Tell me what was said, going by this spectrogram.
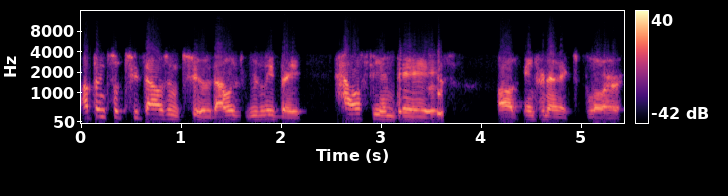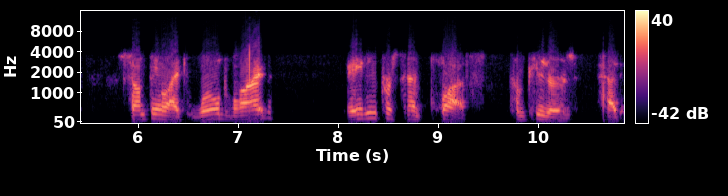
Up until 2002, that was really the halcyon days of Internet Explorer. Something like worldwide, 80% plus computers had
